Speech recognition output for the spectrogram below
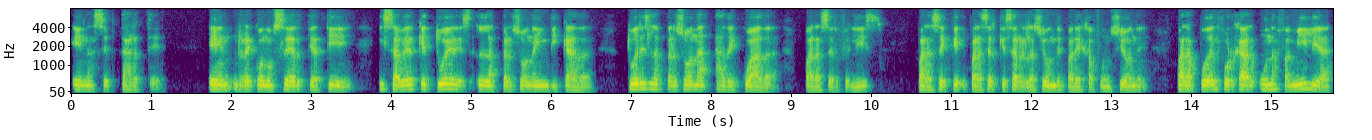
en aceptarte, en reconocerte a ti y saber que tú eres la persona indicada tú eres la persona adecuada para ser feliz, para hacer, que, para hacer que esa relación de pareja funcione, para poder forjar una familia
